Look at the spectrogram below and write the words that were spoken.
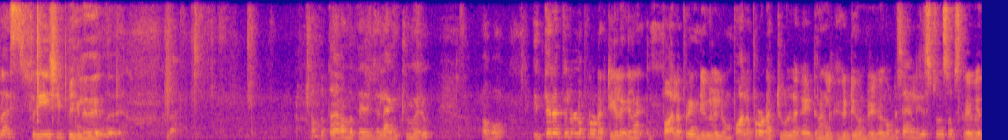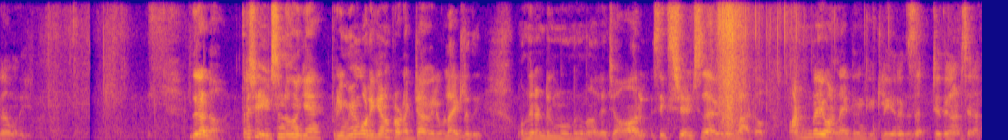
plus free ഷിപ്പിങ്ങിൽ തരുന്നത്. അമ്പത്താറ് അമ്പത്തേഴ് ലെങ്ത്തും വരും. അപ്പോൾ ഇത്തരത്തിലുള്ള പ്രൊഡക്റ്റുകളൊക്കെ പല പ്രിന്റുകളിലും പല പ്രൊഡക്റ്റുകളിലൊക്കെ ആയിട്ട് നിങ്ങൾക്ക് കിട്ടിക്കൊണ്ടിരിക്കും. നമ്മുടെ ചാനൽ ജസ്റ്റ് ഒന്ന് സബ്സ്ക്രൈബ് ചെയ്താൽ മതി. ഇത് കണ്ടോ? ഇത്ര ഷെയ്ഡ്സ് ഉണ്ട് നോക്കിയാൽ പ്രീമിയം ക്വാളിറ്റിയാണ് പ്രൊഡക്റ്റ് അവൈലബിൾ ആയിട്ടുള്ളത്. ഒന്ന് രണ്ട് മൂന്ന് നാല് അഞ്ച് ആറ് സിക്സ് ഷെയ്ഡ്സ് അവൈലബിൾ ആട്ടോ. വൺ ബൈ വൺ ആയിട്ട് നിങ്ങൾക്ക് ക്ലിയർ ചെയ്ത് സെറ്റ് ചെയ്ത് കാണിച്ചു തരാം.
